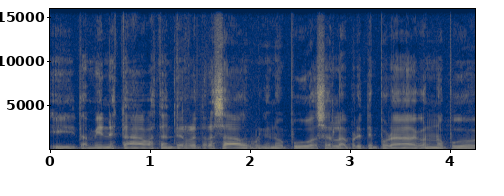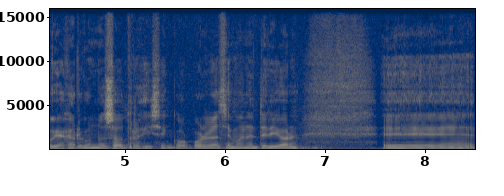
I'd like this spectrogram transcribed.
y también está bastante retrasado porque no pudo hacer la pretemporada, no pudo viajar con nosotros y se incorporó la semana anterior eh,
